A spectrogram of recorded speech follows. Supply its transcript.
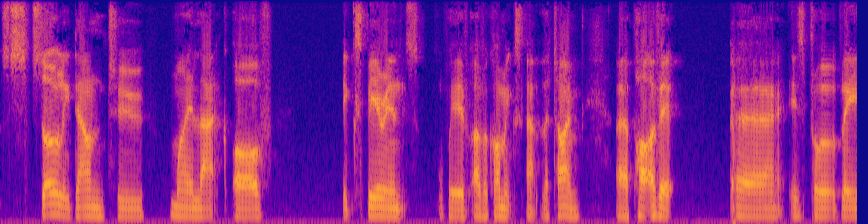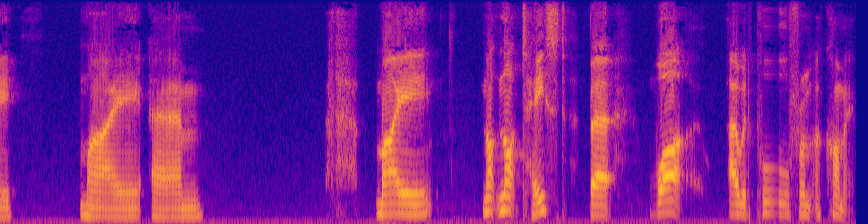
solely down to my lack of experience with other comics at the time. Uh, part of it uh, is probably my um, my not not taste, but what I would pull from a comic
